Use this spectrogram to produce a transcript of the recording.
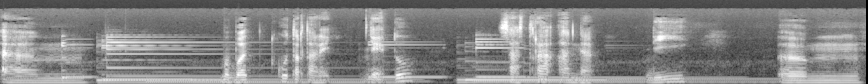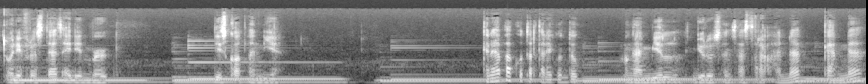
um, membuatku tertarik yaitu sastra anak di um, Universitas Edinburgh di Skotlandia. Kenapa aku tertarik untuk mengambil jurusan sastra anak? Karena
